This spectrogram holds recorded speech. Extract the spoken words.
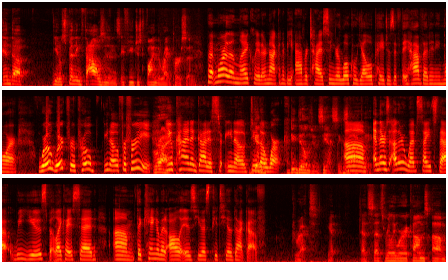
end up you know spending thousands if you just find the right person But more than likely, they're not going to be advertised in your local yellow pages if they have that anymore. We'll work for pro, you know, for free. Right. You kind of got to, you know, do the work. due diligence yes Um, exactly and there's other websites that we use, but like I said, um, the king of it all is USPTO.gov. correct yep that's that's really where it comes um,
